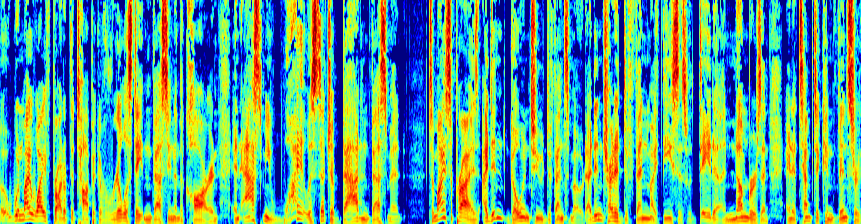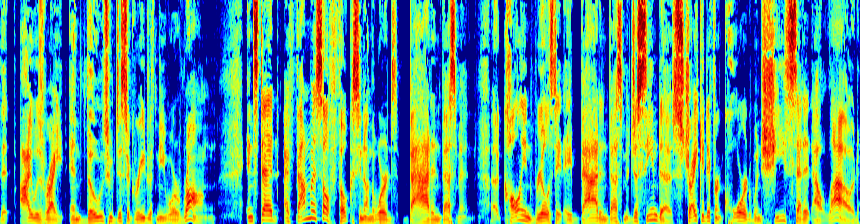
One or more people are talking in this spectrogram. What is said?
Uh, when my wife brought up the topic of real estate investing in the car and, and asked me why it was such a bad investment, to my surprise, I didn't go into defense mode. I didn't try to defend my thesis with data and numbers and, and attempt to convince her that I was right and those who disagreed with me were wrong. Instead, I found myself focusing on the words bad investment. Uh, calling real estate a bad investment just seemed to strike a different chord when she said it out loud,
